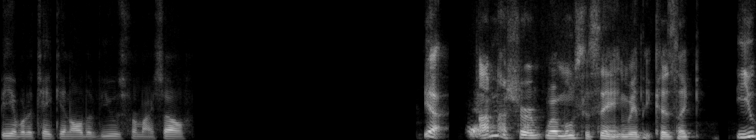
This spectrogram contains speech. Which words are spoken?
be able to take in all the views for myself. Yeah, I'm not sure what Moose is saying really, because like you,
